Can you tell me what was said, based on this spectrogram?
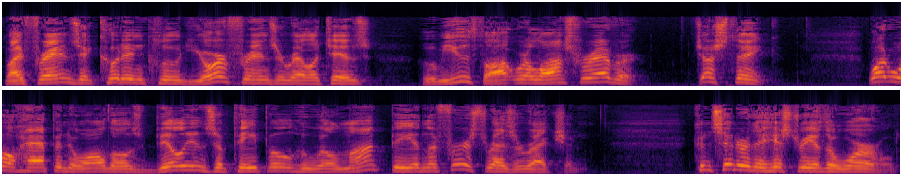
My friends, it could include your friends or relatives whom you thought were lost forever. Just think what will happen to all those billions of people who will not be in the first resurrection? Consider the history of the world.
